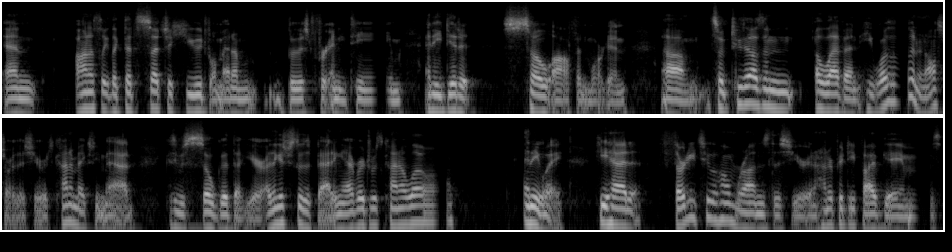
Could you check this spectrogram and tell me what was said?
And honestly, like that's such a huge momentum boost for any team, and he did it so often, Morgan. Um, so 2011, he wasn't an All Star this year, which kind of makes me mad because he was so good that year. I think it's just his batting average was kind of low. Anyway, he had 32 home runs this year in 155 games,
